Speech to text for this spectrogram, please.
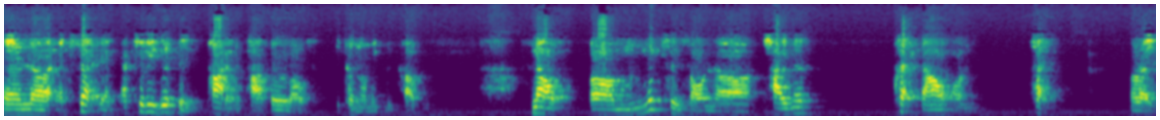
and uh, accept that actually this is part and parcel of economic recovery. Now, um, next is on uh, China's crackdown on tech. All right,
